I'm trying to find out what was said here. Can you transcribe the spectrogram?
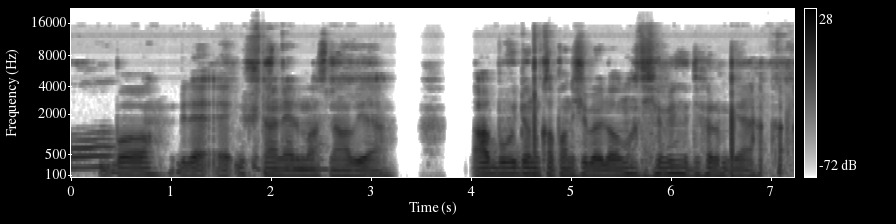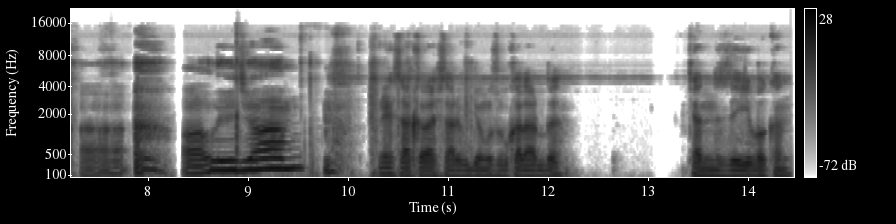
O Bo bir de 3 Üç tane tane elmas ne abi ya. Abi bu videonun kapanışı böyle olmadı yemin ediyorum ya. Ağlayacağım. Neyse arkadaşlar videomuz bu kadardı. Kendinize iyi bakın.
